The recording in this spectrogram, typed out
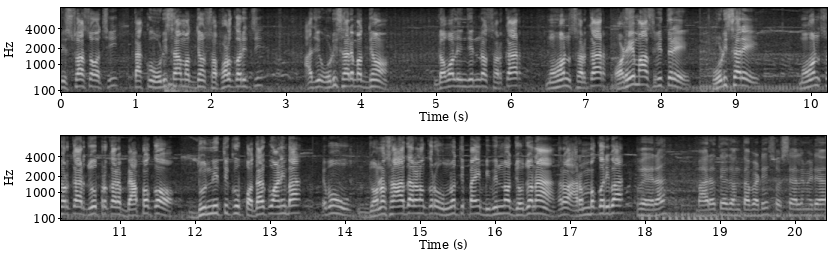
ବିଶ୍ୱାସ ଅଛି ତାକୁ ଓଡ଼ିଶା ମଧ୍ୟ ସଫଳ କରିଛି। ଆଜି ଓଡ଼ିଶାରେ ମଧ୍ୟ ଡବଲ ଇଞ୍ଜିନ୍ର ସରକାର ମୋହନ ସରକାର ଅଢ଼େଇ ମାସ ଭିତରେ ଓଡ଼ିଶାରେ ମୋହନ ସରକାର ଯେଉଁ ପ୍ରକାର ବ୍ୟାପକ ଦୁର୍ନୀତିକୁ ପଦାକୁ ଆଣିବା ଏବଂ ଜନସାଧାରଣଙ୍କର ଉନ୍ନତି ପାଇଁ ବିଭିନ୍ନ ଯୋଜନାର ଆରମ୍ଭ କରିବା ବେହେରା ଭାରତୀୟ ଜନତା ପାର୍ଟି ସୋସିଆଲ ମିଡ଼ିଆ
